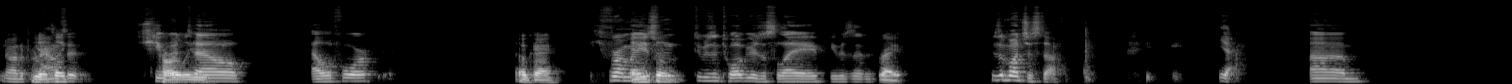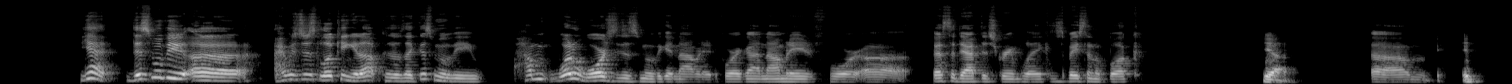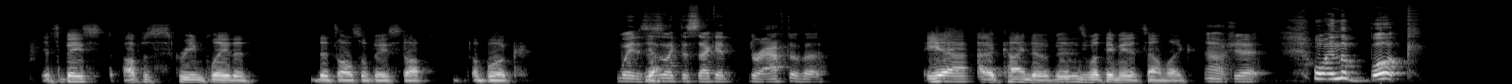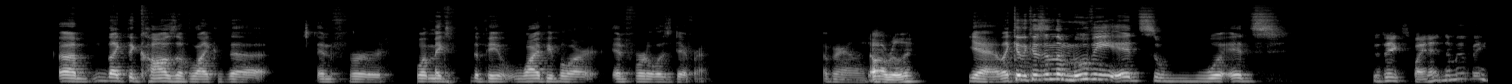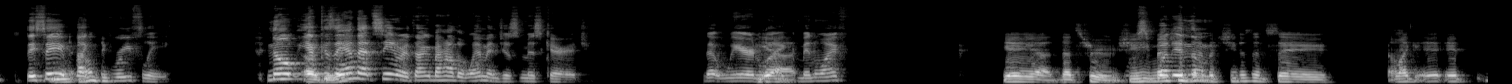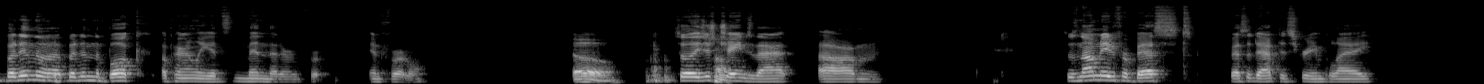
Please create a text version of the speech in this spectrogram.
know how to Yeah, pronounce like it. She Charlie- would tell Elafor. Okay, From And he's from he was in Twelve Years a Slave. He was in right. There's a bunch of stuff. Yeah. Um Yeah, this movie uh I was just looking it up cuz I was like this movie how what awards did this movie get nominated for? It got nominated for uh best adapted screenplay cuz it's based on a book. Yeah, Um it it's based off a screenplay that that's also based off a book. wait, is this like the second draft of a Yeah, kind of is what they made it sound like. Oh shit. Well, in the book um like the cause of like the infer what makes the people why people are infertile is different. Apparently. Oh, really? Yeah, like because in the movie it's it's Did they explain it in the movie? they say Mm, it I don't like think- briefly. No, yeah, Oh, because do they they? have that scene where they're talking about how the women just miscarriage. That weird Yeah. like midwife. Yeah, yeah, yeah, that's true. She but mentions in the- that, but she doesn't say like it. it But in the but in the book, apparently it's men that are infer- infertile. oh, So they just Huh. changed that. Um, so it was nominated for best best adapted screenplay.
